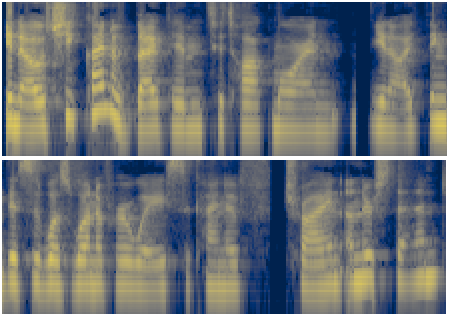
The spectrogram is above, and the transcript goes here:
you know, she kind of begged him to talk more. And, you know, I think this was one of her ways to kind of try and understand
